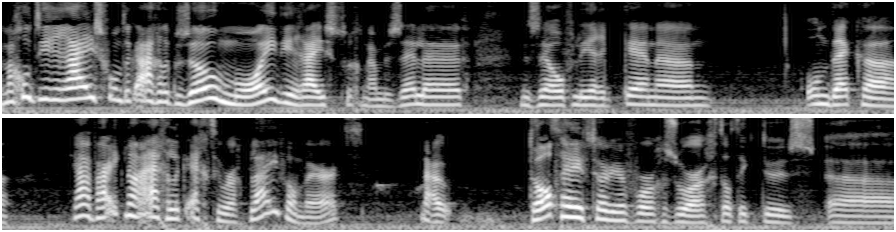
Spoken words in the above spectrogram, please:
Maar goed, die reis vond ik eigenlijk zo mooi. Die reis terug naar mezelf. Mezelf leren kennen. Ontdekken. Ja, waar ik nou eigenlijk echt heel erg blij van werd. Nou, dat heeft er weer voor gezorgd dat ik dus. Uh,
